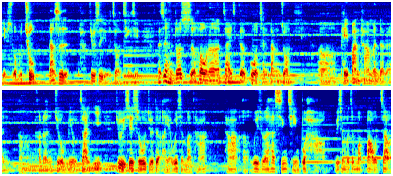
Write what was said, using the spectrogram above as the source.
也说不出，但是他就是有这种情形。但是很多时候呢，在这个过程当中，呃，陪伴他们的人啊，可能就没有在意，就有些时候觉得，哎呀，为什么他他呃，为什么他心情不好？为什么这么暴躁？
